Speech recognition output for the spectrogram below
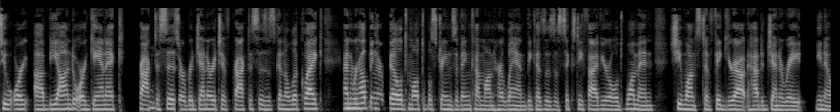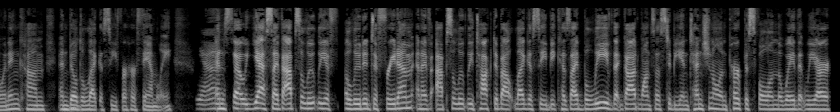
to or uh, beyond organic mm-hmm. practices or regenerative practices is going to look like. And we're mm-hmm. helping her build multiple streams of income on her land because as a 65 year old woman, she wants to figure out how to generate, you know, an income and build a legacy for her family. Yeah. And so, yes, I've absolutely alluded to freedom and I've absolutely talked about legacy because I believe that God wants us to be intentional and purposeful in the way that we are,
